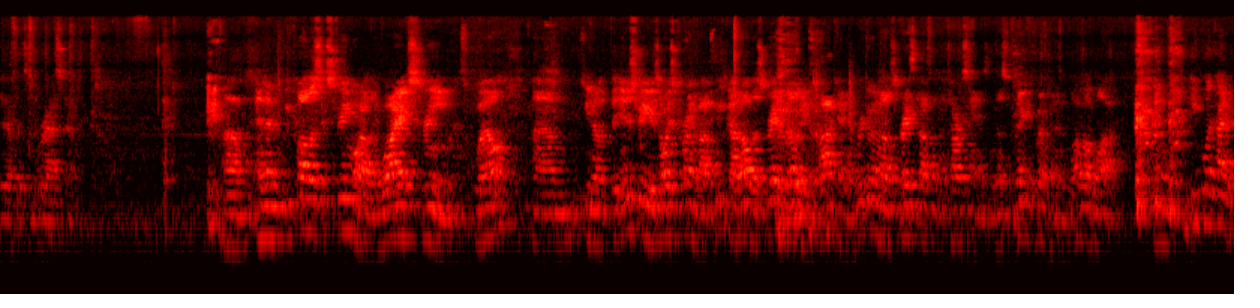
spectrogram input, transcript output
the efforts in Nebraska. Um, and then we call this extreme oiling. Why extreme? Well, um, you know, the industry is always crying about, we've got all this great ability in the Bakken, and we're doing all this great stuff on the tar sands, and this big equipment, and blah, blah, blah. And people are kind of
